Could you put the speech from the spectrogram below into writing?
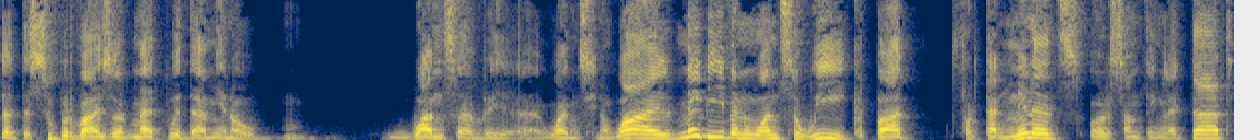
That the supervisor met with them, you know, once every uh, once in a while, maybe even once a week, but for 10 minutes or something like that.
